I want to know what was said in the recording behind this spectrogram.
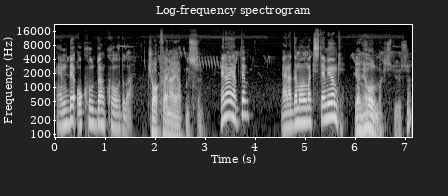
hem de okuldan kovdular. Çok fena yapmışsın. Fena yaptım. Ben adam olmak istemiyorum ki. Ya ne olmak istiyorsun?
